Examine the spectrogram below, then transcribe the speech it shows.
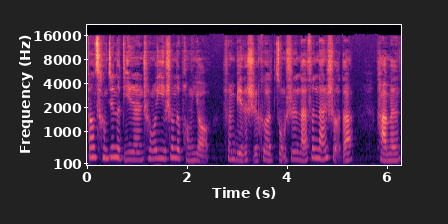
当曾经的敌人成为一生的朋友，分别的时刻总是难分难舍的。卡门、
